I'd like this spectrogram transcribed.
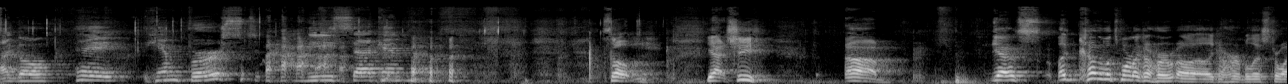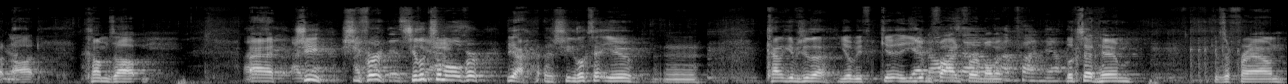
I go, hey, him first, me second. So, yeah, she, um, yeah, it's like kind of looks more like a herb, uh, like a herbalist or whatnot. Comes up. Uh, she she first she looks him over. Yeah, she looks at you. Uh, kind of gives you the you'll be you'll Yeah, be no, fine for a moment. I'm fine now. Looks at him, gives a frown,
